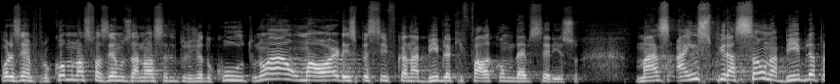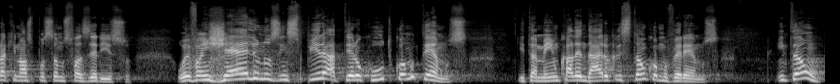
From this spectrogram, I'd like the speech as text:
por exemplo, como nós fazemos a nossa liturgia do culto, não há uma ordem específica na Bíblia que fala como deve ser isso mas a inspiração na Bíblia para que nós possamos fazer isso. O Evangelho nos inspira a ter o culto como temos, e também um calendário cristão, como veremos. Então,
